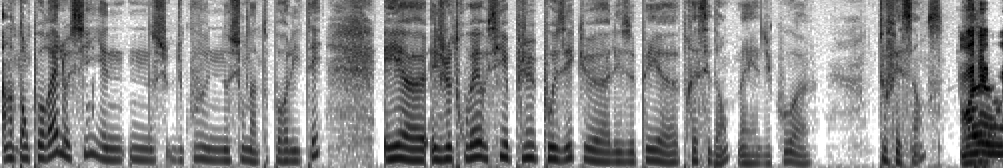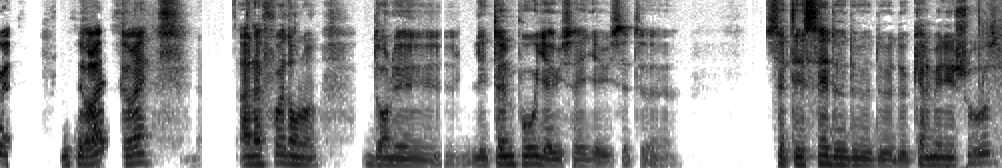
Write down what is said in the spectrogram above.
intemporel aussi. Il y a du coup une notion d'intemporalité et, et je le trouvais aussi plus posé que les EP précédents. Mais du coup, tout fait sens. Ouais, ouais, C'est vrai, c'est vrai. À la fois dans le, dans les, les tempos, il y a eu, ça- y a eu cette, euh, cet essai de calmer les choses.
